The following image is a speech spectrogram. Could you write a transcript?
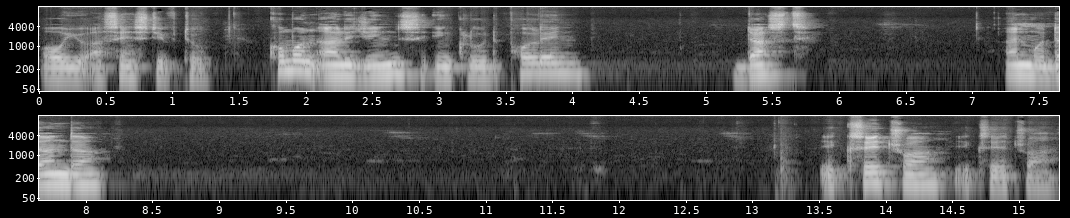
or you are sensitive to. Common allergens include pollen, dust, animal dander, etc etc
